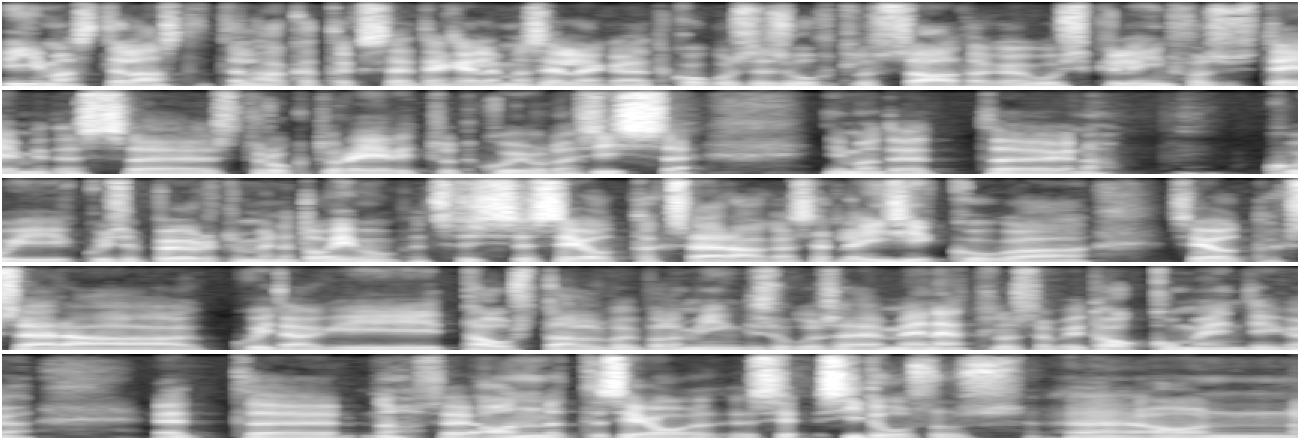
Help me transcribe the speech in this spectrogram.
viimastel aastatel hakatakse tegelema sellega, et kogu see suhtlus saada ka kuskile infosüsteemidesse struktureeritud kujule sisse. niimoodi, et noh kui, kui see pöördumine toimub, et siis see seotakse ära ka selle isikuga. seotakse ära kuidagi taustal võib-olla mingisuguse menetluse või dokumendiga. et noh, see andmete seo-, sidusus äh, on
